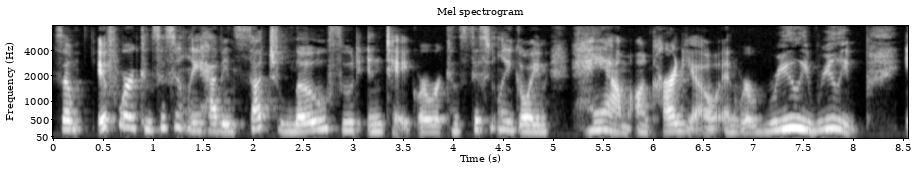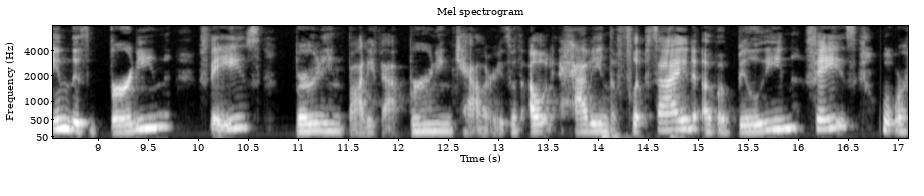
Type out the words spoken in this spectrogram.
So if we're consistently having such low food intake or we're consistently going ham on cardio and we're really, really in this burning phase, burning body fat, burning calories without having the flip side of a building phase, what we're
